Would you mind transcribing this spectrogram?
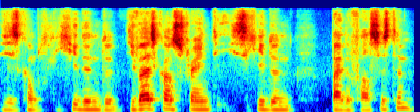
This is completely hidden. The device constraint is hidden by the file system.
